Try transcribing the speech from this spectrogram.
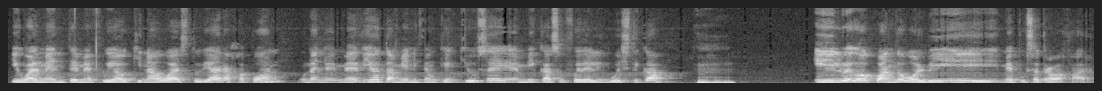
Igualmente me fui a Okinawa a estudiar, a Japón, un año y medio. También hice un Kenkyusei, en mi caso fue de lingüística. Y luego cuando volví me puse a trabajar.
